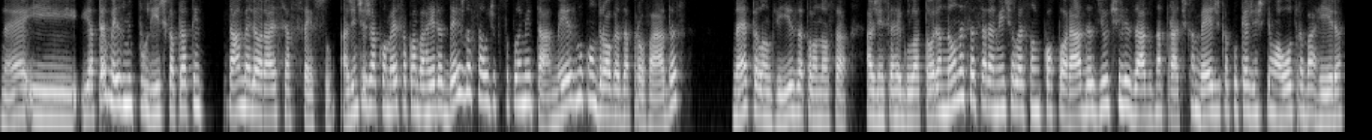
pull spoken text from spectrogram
né, e, e até mesmo em política para tentar melhorar esse acesso. A gente já começa com a barreira desde a saúde suplementar, mesmo com drogas aprovadas, né, pela Anvisa, pela nossa agência regulatória, não necessariamente elas são incorporadas e utilizadas na prática médica, porque a gente tem uma outra barreira,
